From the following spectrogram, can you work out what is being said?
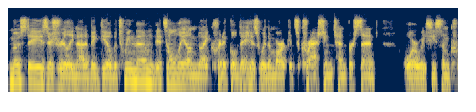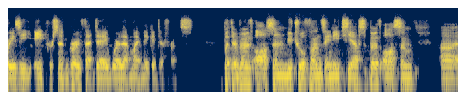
most days there's really not a big deal between them. It's only on like critical days where the market's crashing 10% or we see some crazy 8% growth that day where that might make a difference. But they're both awesome. Mutual funds and ETFs, both awesome. Uh,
